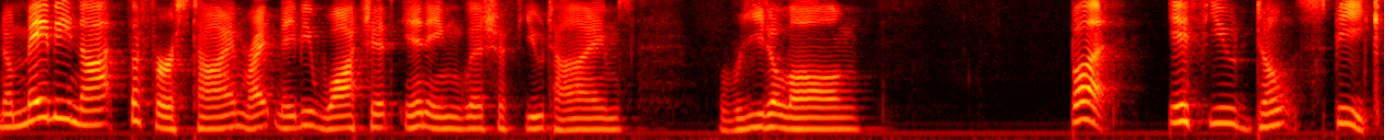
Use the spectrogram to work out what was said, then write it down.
Now, maybe not the first time, right? Maybe watch it in English a few times, read along. But if you don't speak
